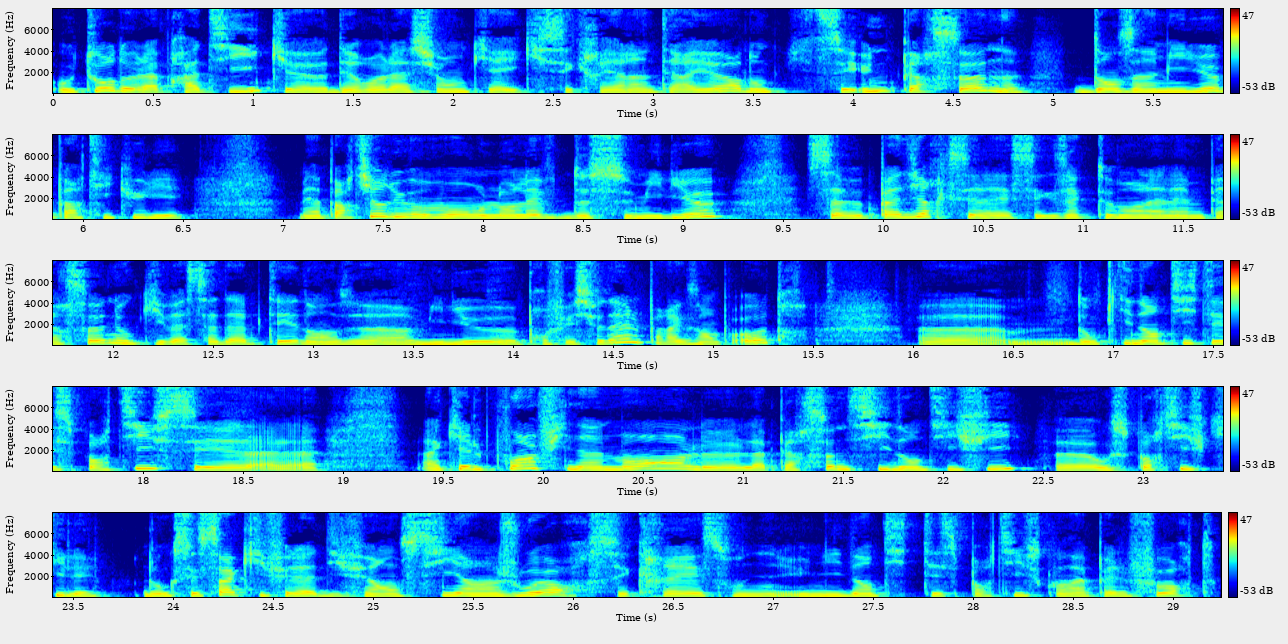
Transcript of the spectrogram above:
autour de la pratique, euh, des relations qui, qui s'est créées à l'intérieur. Donc c'est une personne dans un milieu particulier. Mais à partir du moment où on l'enlève de ce milieu, ça veut pas dire que c'est exactement la même personne ou qu'il va s'adapter dans un milieu professionnel, par exemple, autre. Euh, donc l'identité sportive, c'est à, quel point finalement la personne s'identifie euh, au sportif qu'il est. Donc c'est ça qui fait la différence. Si un joueur s'est créé son, une identité sportive, ce qu'on appelle forte,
